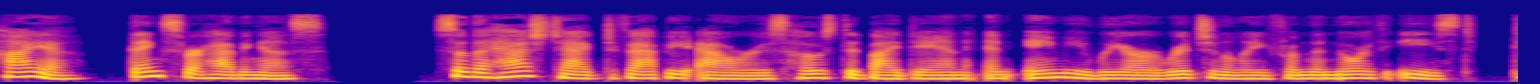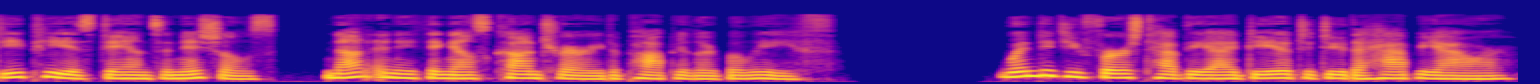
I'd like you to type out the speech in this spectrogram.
Hiya, thanks for having us. So the hashtag DP Happy Hour is hosted by Dan and Amy. We are originally from the Northeast. DP is Dan's initials, not anything else contrary to popular belief. When did you first have the idea to do the happy hour?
